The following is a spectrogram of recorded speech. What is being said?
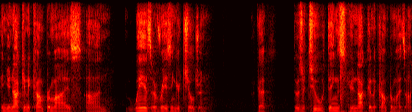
and you're not going to compromise on ways of raising your children. Okay? Those are two things you're not going to compromise on.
